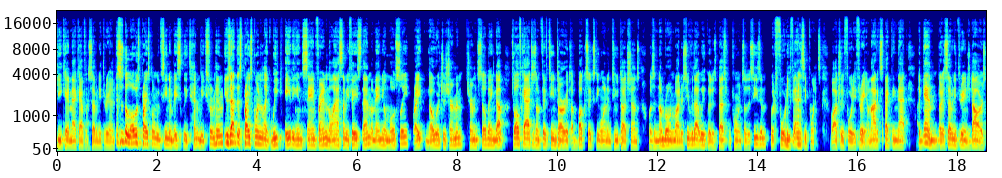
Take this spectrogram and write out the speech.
DK Metcalf at 7,300. This is the lowest price point we've seen in basically 10 weeks from him. He was at this price point in like week eight against San Fran, and the last time he faced them, Emmanuel Moseley, right? No Richard Sherman. Sherman's still banged up. 12 catches on 15 targets, a buck 61 and two touchdowns. Was the number one wide receiver that week with his best performance of the season with 40 fantasy points. Well, actually 43. I'm not expecting that again, but at $7,300,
